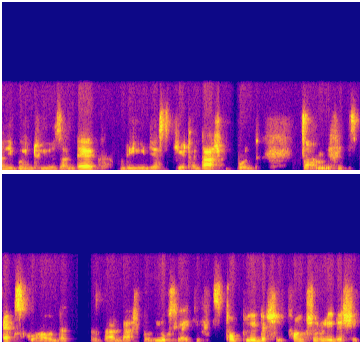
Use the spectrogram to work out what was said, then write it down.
Are you going to use on deck? Do you just create a dashboard? Um, if it's Exco, how does that dashboard looks like? If it's top leadership, functional leadership,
